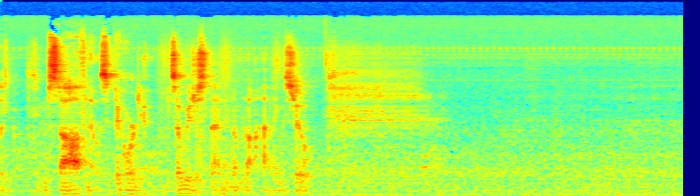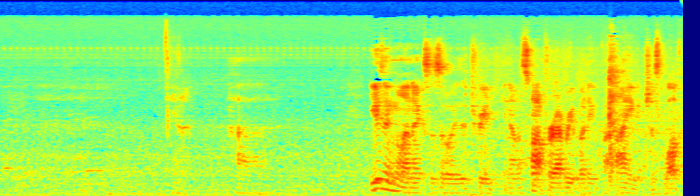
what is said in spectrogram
like some stuff, and it was a big ordeal. So we just ended up not having stew. Using Linux is always a treat. You know, it's not for everybody, but I just love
